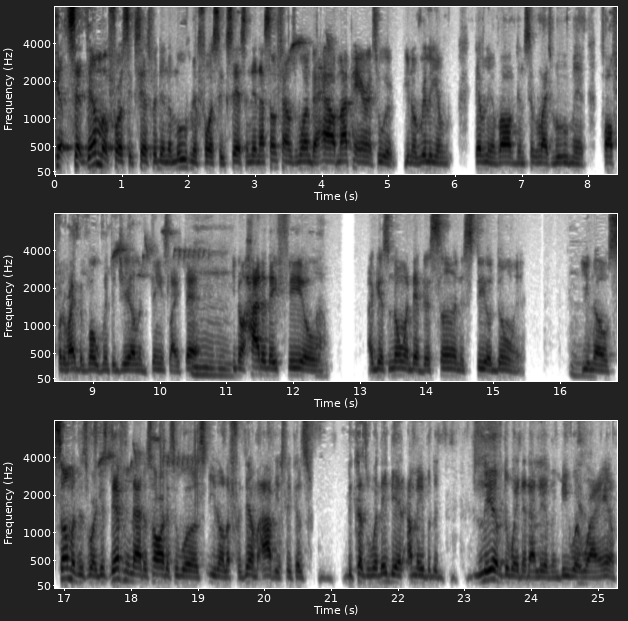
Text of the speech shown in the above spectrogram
help set them up for success, but then the movement for success. And then I sometimes wonder how my parents, who were you know really heavily involved in civil rights movement, fought for the right to vote, went to jail, and things like that. Mm. You know, how do they feel? Wow. I guess knowing that their son is still doing Mm-hmm. You know, some of this work It's definitely not as hard as it was, you know, like for them, obviously, because because of what they did, I'm able to live the way that I live and be where, yeah. where I am.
